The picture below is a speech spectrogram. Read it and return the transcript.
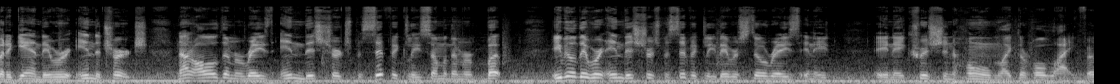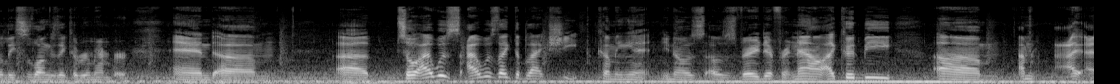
but again, they were in the church. Not all of them are raised in this church specifically. Some of them are, but even though they weren't in this church specifically, they were still raised in a in a Christian home like their whole life, or at least as long as they could remember. And um, uh, so I was I was like the black sheep coming in. You know, I was, I was very different. Now I could be. Um, I'm I, I,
